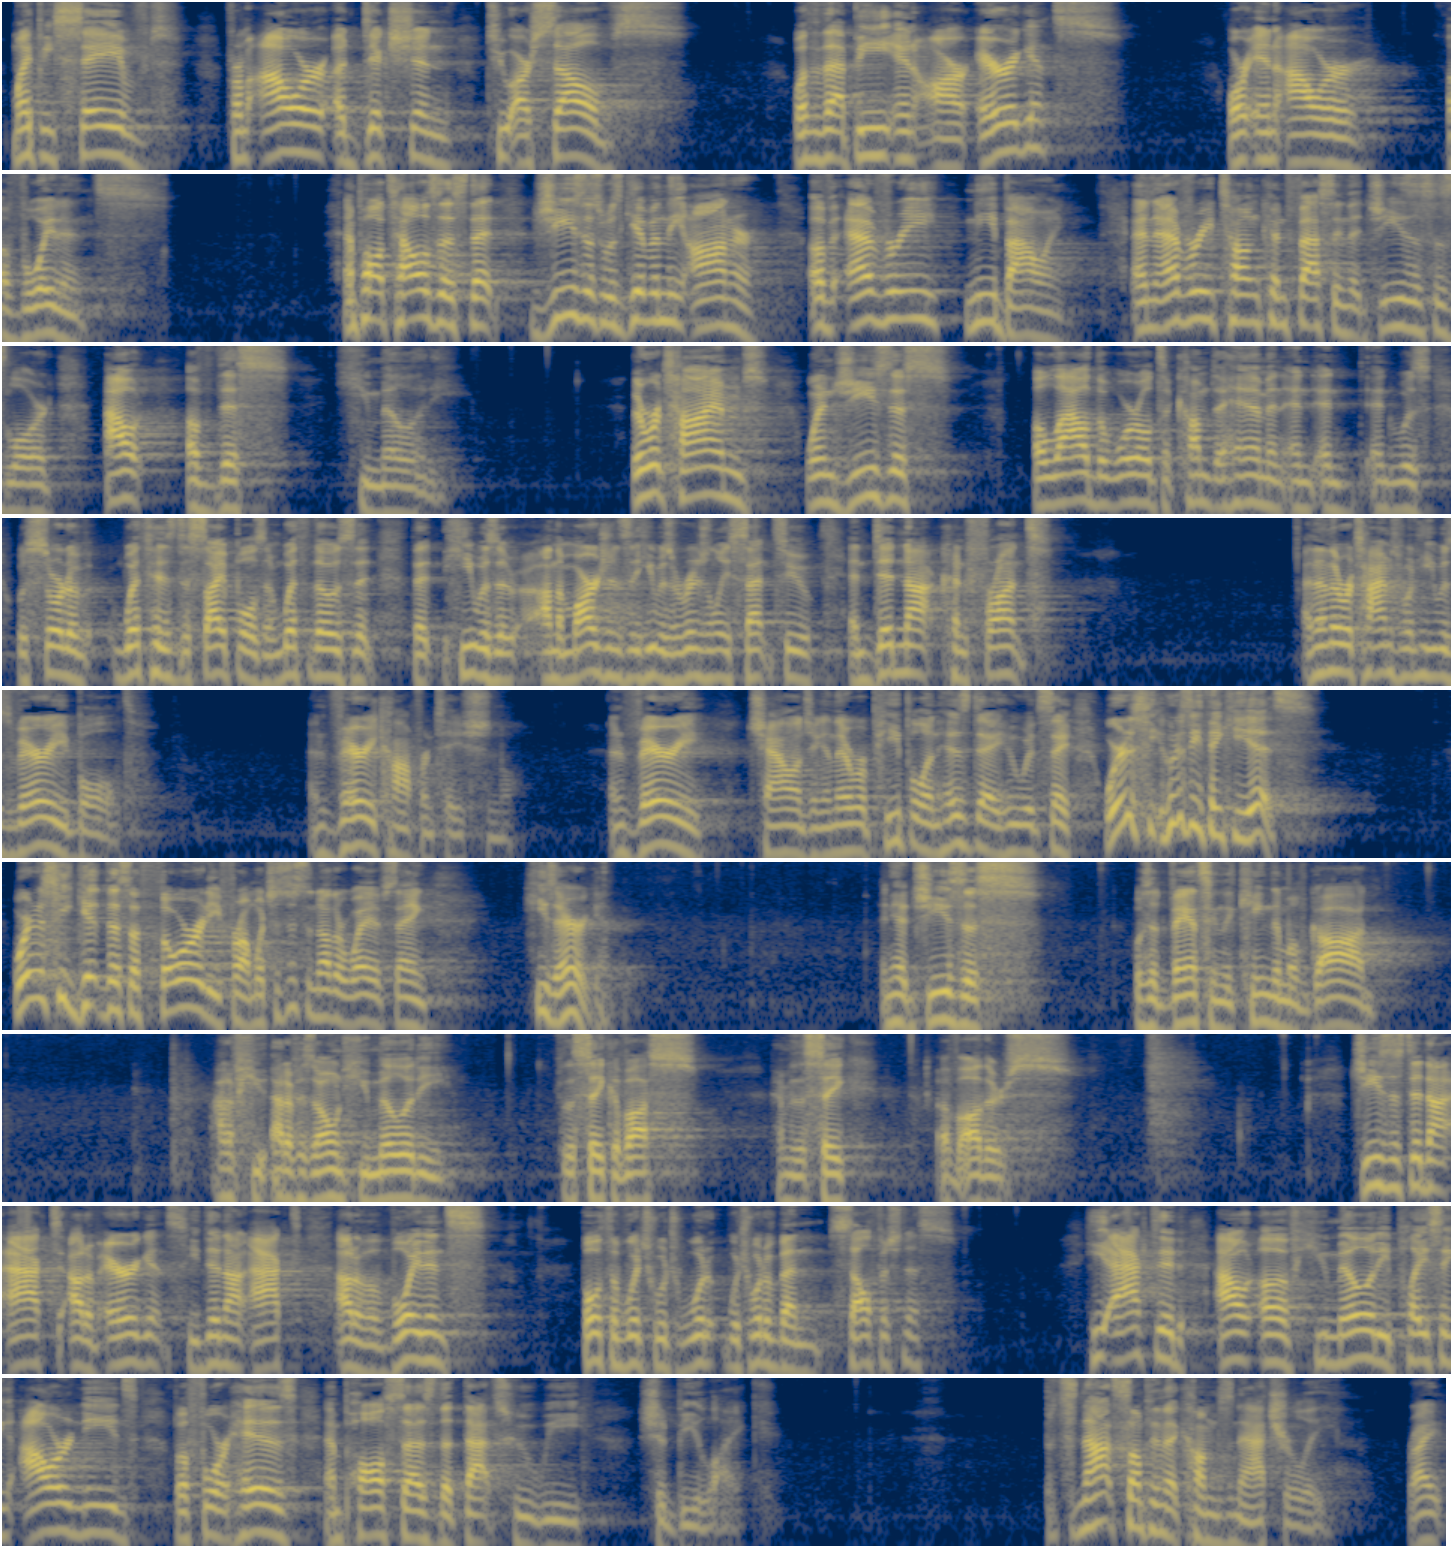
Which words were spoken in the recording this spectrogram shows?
might be saved from our addiction to ourselves, whether that be in our arrogance or in our avoidance. And Paul tells us that Jesus was given the honor of every knee bowing and every tongue confessing that Jesus is Lord out of this humility. There were times when Jesus allowed the world to come to him and, and, and, and was, was sort of with his disciples and with those that, that he was on the margins that he was originally sent to and did not confront. And then there were times when he was very bold and very confrontational and very challenging. And there were people in his day who would say, Where does he, who does he think he is? Where does he get this authority from? Which is just another way of saying he's arrogant. And yet Jesus was advancing the kingdom of God out of, out of his own humility for the sake of us and for the sake of others. Jesus did not act out of arrogance, he did not act out of avoidance, both of which, which, would, which would have been selfishness. He acted out of humility, placing our needs before his, and Paul says that that's who we should be like. But it's not something that comes naturally, right?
